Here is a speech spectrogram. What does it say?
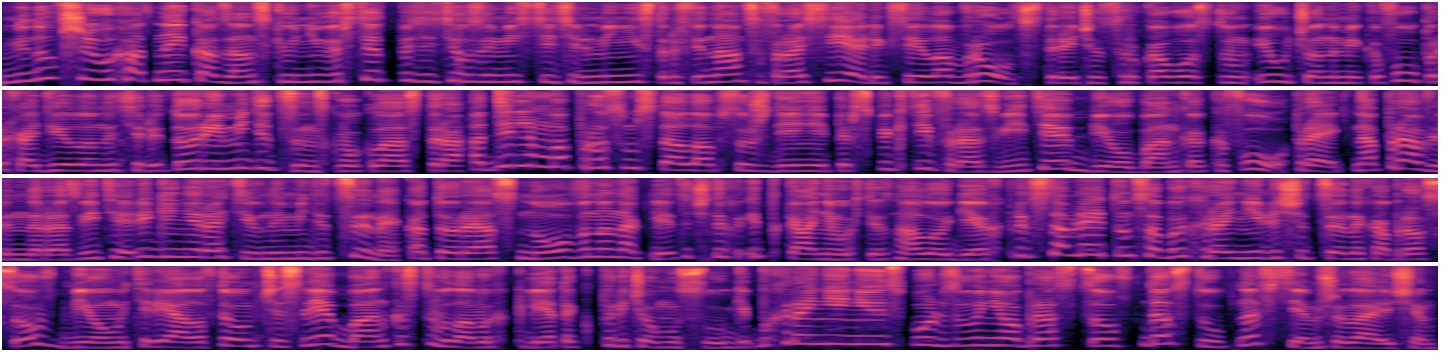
минувшие выходные Казанский университет посетил заместитель министра финансов России Алексей Лавров. Встреча с руководством и учеными КФУ проходила на территории медицинского кластера. Отдельным вопросом стало обсуждение перспектив развития биобанка КФУ. Проект направлен на развитие регенеративной медицины, которая основана на клеточных и тканевых технологиях. Представляет он собой хранилище ценных образцов биоматериалов, в том числе банка стволовых клеток. Причем услуги по хранению и использованию образцов доступны всем желающим.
